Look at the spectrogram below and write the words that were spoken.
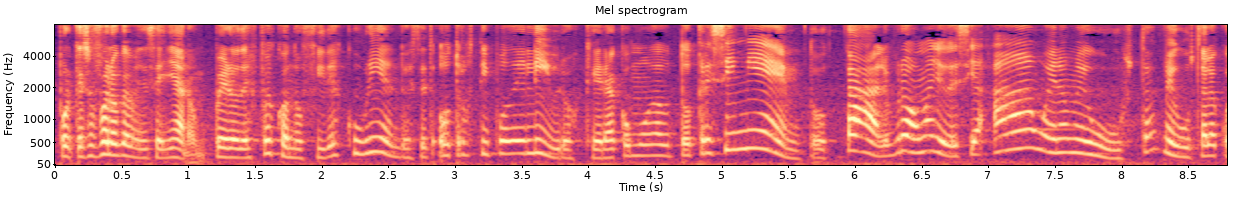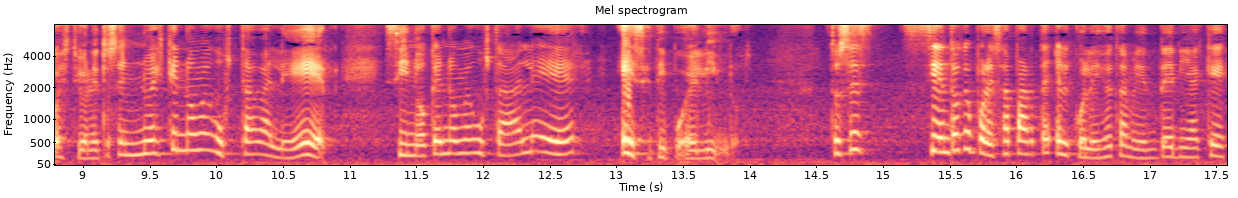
porque eso fue lo que me enseñaron. Pero después cuando fui descubriendo este otro tipo de libros que era como de autocrecimiento, tal, broma, yo decía, ah, bueno, me gusta, me gusta la cuestión. Entonces no es que no me gustaba leer, sino que no me gustaba leer ese tipo de libros. Entonces siento que por esa parte el colegio también tenía que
